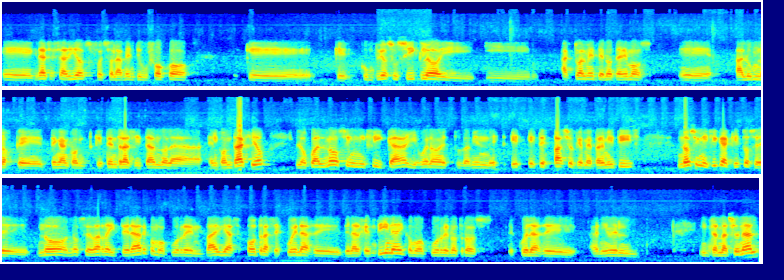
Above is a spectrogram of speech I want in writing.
Eh, gracias a Dios fue solamente un foco que, que cumplió su ciclo y, actualmente no tenemos eh, alumnos que, tengan, que estén transitando la, el contagio, lo cual no significa, y es bueno esto también, este, este espacio que me permitís, no significa que esto se, no, no se va a reiterar como ocurre en varias otras escuelas de, la Argentina y como ocurre en otras escuelas de, a nivel internacional.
